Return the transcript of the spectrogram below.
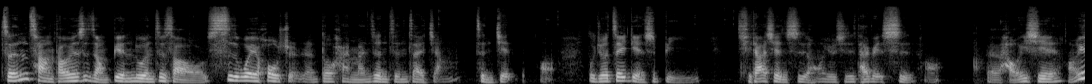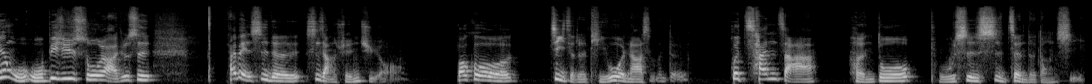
整场桃园市长辩论，至少四位候选人都还蛮认真在讲政见啊，我觉得这一点是比其他县市啊，尤其是台北市啊，呃好一些啊，因为我我必须说啦，就是台北市的市长选举哦，包括记者的提问啊什么的，会掺杂很多不是市政的东西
